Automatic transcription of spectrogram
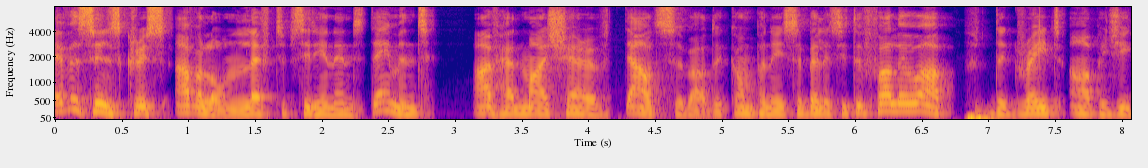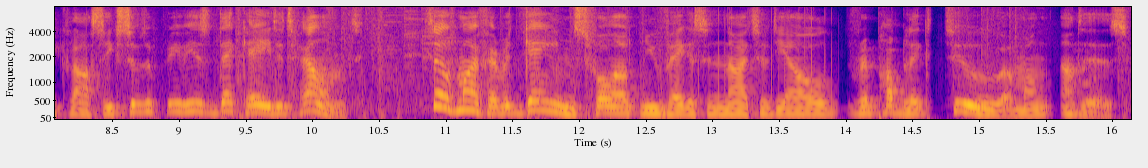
Ever since Chris Avellone left Obsidian Entertainment, I've had my share of doubts about the company's ability to follow up the great RPG classics of the previous decade it helmed. Some of my favorite games, Fallout New Vegas and Knights of the Old Republic 2 among others.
